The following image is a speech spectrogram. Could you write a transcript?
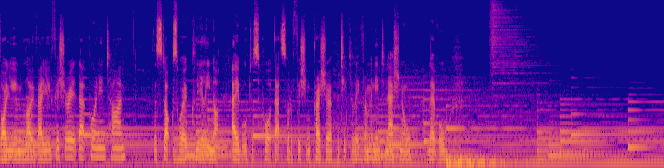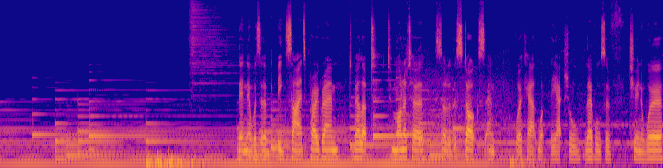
volume, low value fishery at that point in time. The stocks were clearly not able to support that sort of fishing pressure, particularly from an international level. Then there was a big science program developed to monitor sort of the stocks and work out what the actual levels of tuna were,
